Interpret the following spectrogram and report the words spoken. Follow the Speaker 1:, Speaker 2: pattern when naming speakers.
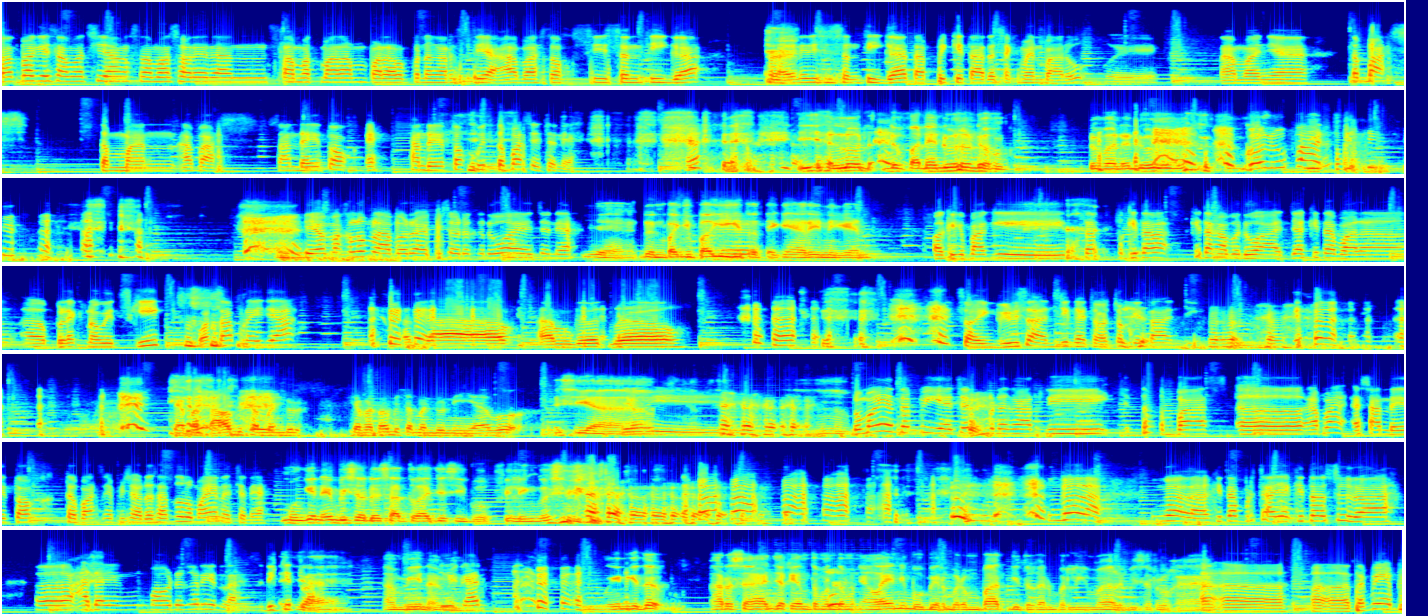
Speaker 1: Selamat pagi, selamat siang, selamat sore, dan selamat malam para pendengar setia Abastok Season 3 Kali ini di Season 3, tapi kita ada segmen baru. Wih. Namanya Tebas Teman Abas Sunday Talk. Eh, Sunday Talk with Tebas ya Chen ya?
Speaker 2: iya, lu depannya dulu dong. Depannya dulu
Speaker 1: Gue lupa ya maklum lah baru episode kedua ya Chen ya?
Speaker 2: Iya, dan pagi-pagi kita take hari ini kan
Speaker 1: pagi-pagi. Kita kita kita nggak berdua aja kita bareng uh, Black Nowitzki. What's up Reja?
Speaker 3: What's up? I'm good bro.
Speaker 1: So Inggris anjing gak cocok kita anjing.
Speaker 3: Siapa tahu bisa mendur siapa tahu bisa mendunia bu.
Speaker 2: Siap.
Speaker 1: Yoi. lumayan tapi ya Chen mendengar di tebas uh, apa eh, Sunday Talk tebas episode 1 lumayan ya Chen ya?
Speaker 2: Mungkin episode satu aja sih bu feeling gue sih.
Speaker 1: Enggak lah enggak lah. Kita percaya kita sudah uh, ada yang mau dengerin lah sedikit ya, lah
Speaker 2: amin amin. ya kan? mungkin kita harus ngajak yang teman-teman yang lain nih bu biar berempat gitu kan berlima lebih seru kan. Uh,
Speaker 1: uh, uh, uh. tapi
